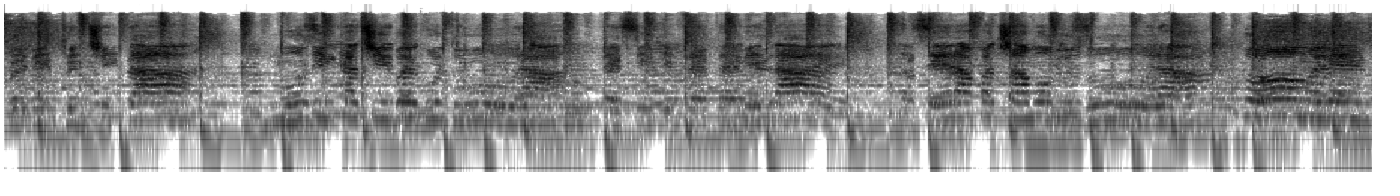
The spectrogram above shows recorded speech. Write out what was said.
nuovo evento in città, musica, cibo e cultura, vestiti in fretta e vedrai, stasera facciamo chiusura, come eventi.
